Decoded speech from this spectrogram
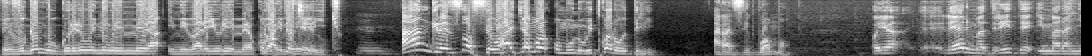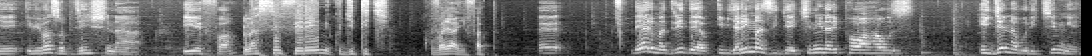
Bivuge ngo ubwo rero we niwemera imibare y'uremera ko bayimuhereye icyo. Angire zose wajyamo umuntu witwa rodiri arazigwamo. Oya real madrid imaranye ibibazo byinshi na efa na sefereni ku giti cye kuva yayifata. Eh, real madrid ya- yari imaze igihe kinini ari power house igena buri kimwe.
